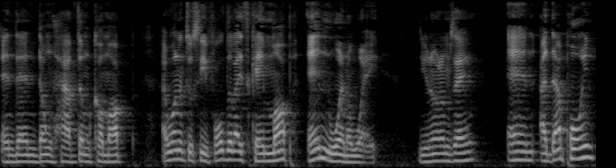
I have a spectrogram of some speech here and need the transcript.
and then don't have them come up. I wanted to see if all the lights came up and went away. You know what I'm saying? And at that point,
